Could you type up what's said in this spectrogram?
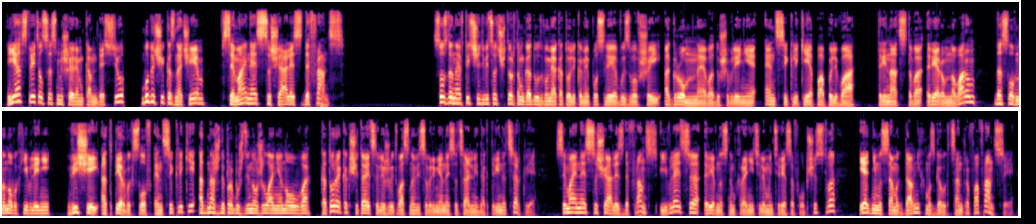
Я встретился с Мишелем Камдессю, будучи казначеем в Semaines Sociales de France, Созданная в 1904 году двумя католиками после вызвавшей огромное воодушевление энциклики Папы Льва XIII Rerum Novarum, дословно новых явлений, вещей от первых слов энциклики однажды пробуждено желание нового, которое, как считается, лежит в основе современной социальной доктрины церкви. Semaines Sociales de France является ревностным хранителем интересов общества и одним из самых давних мозговых центров во Франции.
